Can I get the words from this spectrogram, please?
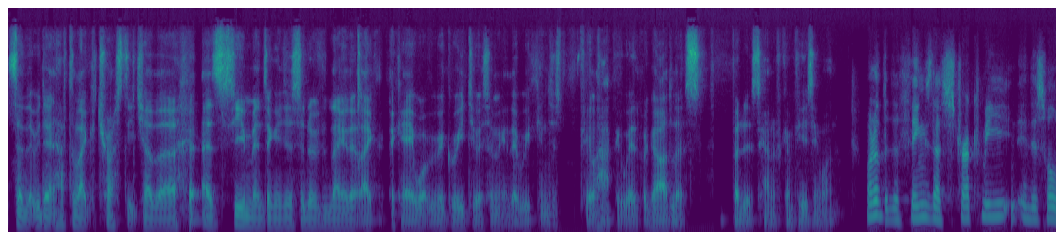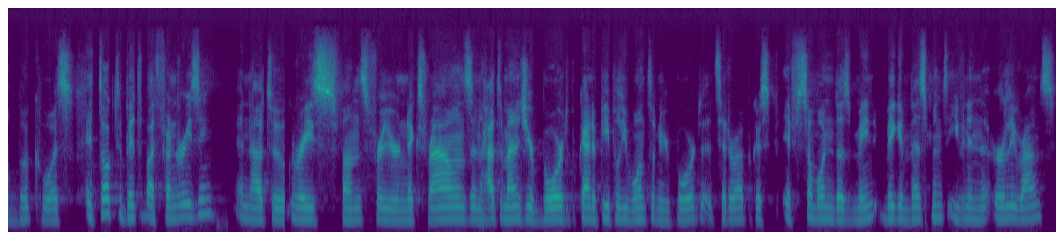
so that we don't have to like trust each other as humans and can just sort of know that like okay what we've agreed to is something that we can just feel happy with regardless but it's kind of confusing one one of the things that struck me in this whole book was it talked a bit about fundraising and how to raise funds for your next rounds and how to manage your board, what kind of people you want on your board, etc. Because if someone does main, big investments, even in the early rounds,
